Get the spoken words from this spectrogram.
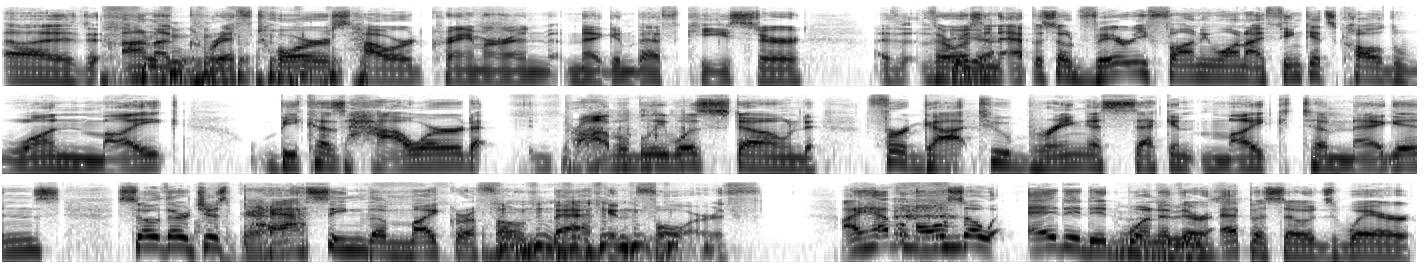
on a grift horse, Howard Kramer and Megan Beth Keister. uh, There was an episode, very funny one. I think it's called One Mic because Howard probably was stoned, forgot to bring a second mic to Megan's, so they're just passing the microphone back and forth. I have also edited one of their episodes where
